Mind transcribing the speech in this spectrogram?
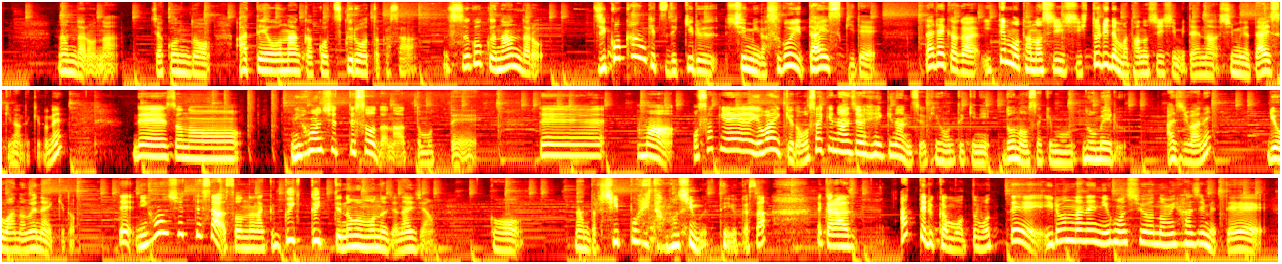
なんだろうな。じゃあ今度あてをなんかこう作ろうとかさ。すごくなんだろう。自己完結できる趣味がすごい大好きで誰かがいても楽しいし一人でも楽しいしみたいな趣味が大好きなんだけどね。でその日本酒ってそうだなと思って。でまあお酒弱いけどお酒の味は平気なんですよ基本的に。どのお酒も飲める。味はね。量は飲めないけど。で日本酒ってさそんななんかグイッグイって飲むものじゃないじゃん。こうなんだろうしっぽり楽しむっていうかさ。だから合ってるかもと思っていろんなね日本酒を飲み始めて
